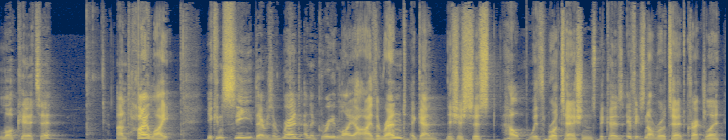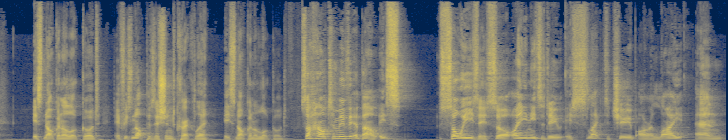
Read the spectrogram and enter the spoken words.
locate it, and highlight, you can see there is a red and a green light at either end. Again, this is just help with rotations because if it's not rotated correctly, it's not going to look good. If it's not positioned correctly, it's not going to look good. So how to move it about? It's so easy. So all you need to do is select a tube or a light and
